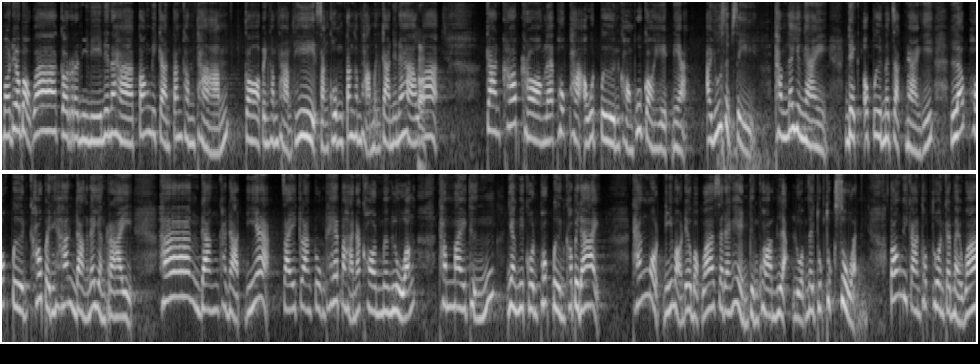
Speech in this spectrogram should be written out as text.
หมอเดียวบอกว่ากรณีนี้เนี่ยนะคะต้องมีการตั้งคำถาม ก็เป็นคำถามที่สังคมตั้งคำถามเหมือนกันเนี่ยนะคะครับว่า การครอบครองและพกพาอาวุธปืนของผู้ก่อเหตุเนี่ยอายุ 14 ทำได้ยังไง เด็กเอาปืนมาจากไหน แล้วพกปืนเข้าไปในห้างดังได้อย่างไร ห้างดังขนาดเนี้ยใจกลางกรุงเทพมหานครเมืองหลวงทำไมถึงยังมีคนพกปืนเข้าไปได้ทั้งหมดนี้หมอเดลบอกว่าแสดงให้เห็นถึงความหละหลวมในทุกๆ ส่วน ต้องมีการทบทวนกันใหม่ว่า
